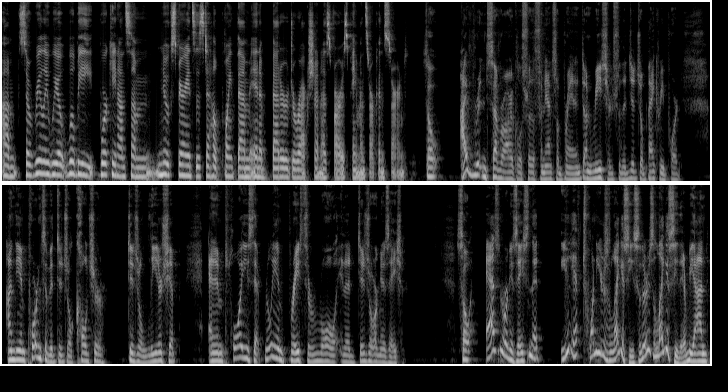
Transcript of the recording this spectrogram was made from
Um, so really, we'll we'll be working on some new experiences to help point them in a better direction as far as payments are concerned. So. I've written several articles for the financial brand and done research for the digital bank report on the importance of a digital culture, digital leadership, and employees that really embrace their role in a digital organization. So, as an organization that you have 20 years of legacy. So there is a legacy there beyond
